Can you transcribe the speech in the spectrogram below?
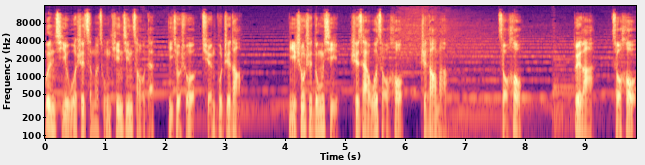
问起我是怎么从天津走的，你就说全不知道。你收拾东西是在我走后，知道吗？走后。对了，走后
